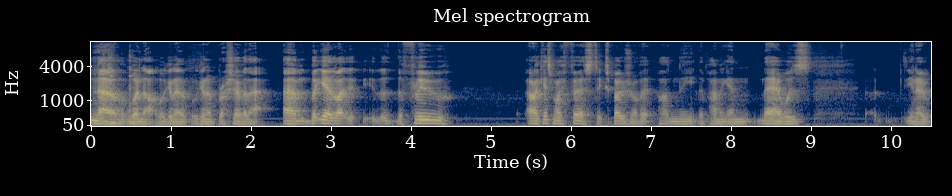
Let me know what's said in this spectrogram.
No, we're not. We're gonna we're gonna brush over that. Um, but yeah, like the, the flu. I guess my first exposure of it, pardon the the pun again, there was, you know,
